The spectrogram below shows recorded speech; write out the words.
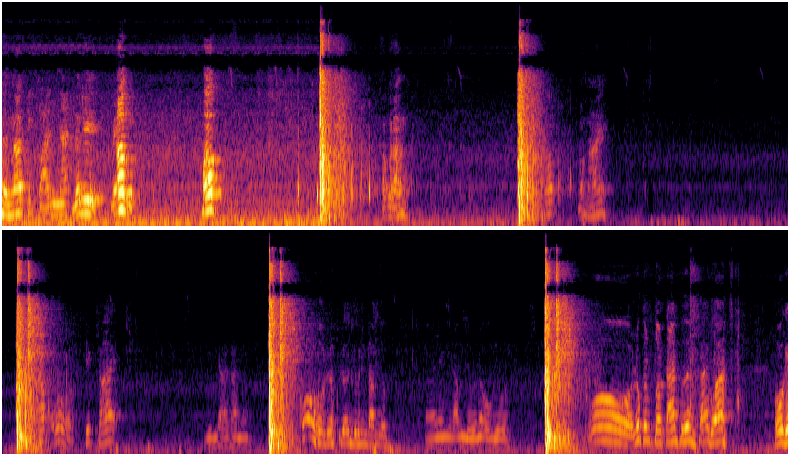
หนึ่งนัดพลิกขวาหนึ่งนัดเรดี้ Ready อัพปั๊บพับข้างหลังปั๊บนอนหงายปั๊บโอ้พลิกซ้ายยิงยากข้างนี้โอ้เดินเดินอยู่ยังดำอยู่อ่ายังดำอยู่หนะอกอยู่ โอ้ลุกขึ้นตรวจการปืนซ้ายขวาโอเค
